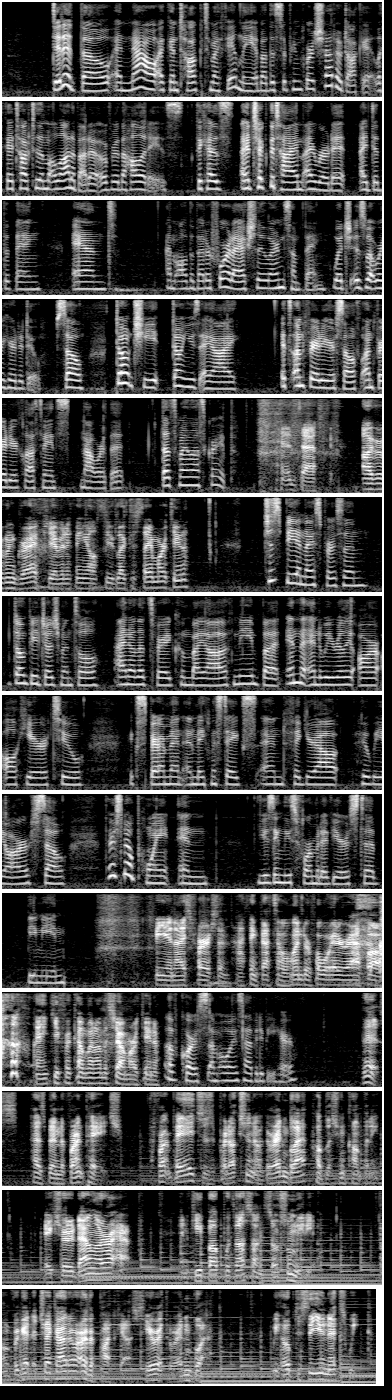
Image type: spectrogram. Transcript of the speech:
did it though, and now I can talk to my family about the Supreme Court shadow docket. Like I talked to them a lot about it over the holidays because I took the time, I wrote it, I did the thing, and I'm all the better for it. I actually learned something, which is what we're here to do. So, don't cheat, don't use AI. It's unfair to yourself, unfair to your classmates, not worth it. That's my last gripe. Fantastic. Other than grapes, do you have anything else you'd like to say, Martina? Just be a nice person. Don't be judgmental. I know that's very kumbaya of me, but in the end, we really are all here to experiment and make mistakes and figure out who we are. So there's no point in using these formative years to be mean. Be a nice person. I think that's a wonderful way to wrap up. Thank you for coming on the show, Martina. Of course, I'm always happy to be here. This has been The Front Page. Front Page is a production of the Red and Black Publishing Company. Make sure to download our app and keep up with us on social media. Don't forget to check out our other podcasts here at The Red and Black. We hope to see you next week.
